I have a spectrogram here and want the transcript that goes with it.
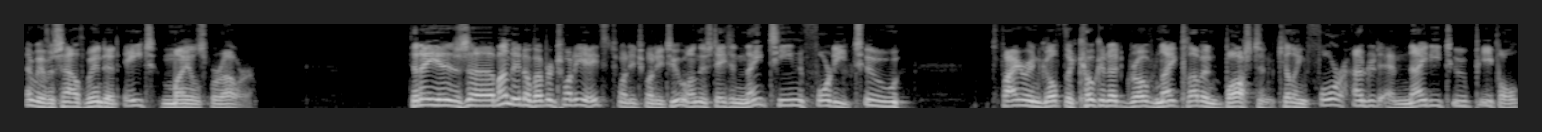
and we have a south wind at 8 miles per hour. Today is uh, Monday, November 28th, 2022. On this date in 1942, fire engulfed the Coconut Grove nightclub in Boston, killing 492 people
